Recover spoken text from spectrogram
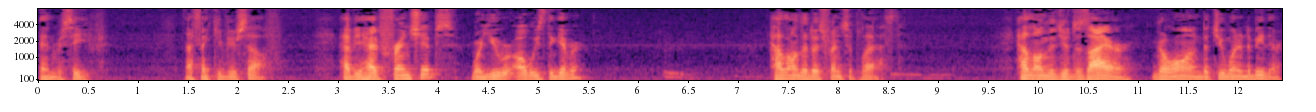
and receive. Now think of yourself. Have you had friendships where you were always the giver? How long did those friendships last? How long did your desire go on that you wanted to be there?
